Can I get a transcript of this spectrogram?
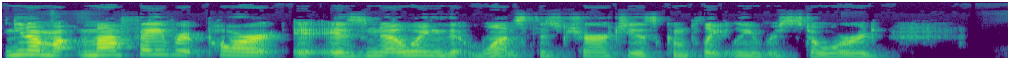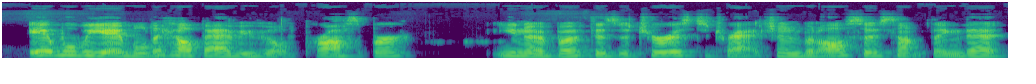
you know, my, my favorite part is knowing that once this church is completely restored, it will be able to help Abbeville prosper, you know, both as a tourist attraction, but also something that,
